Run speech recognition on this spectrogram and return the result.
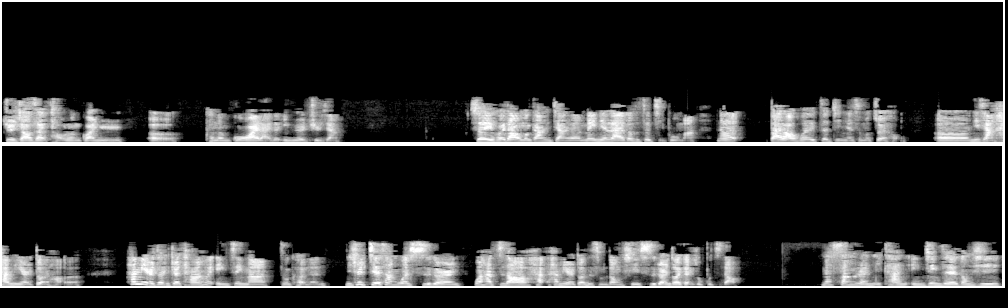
聚焦在讨论关于呃可能国外来的音乐剧这样。所以回到我们刚刚讲的，每年来都是这几部嘛。那百老汇这几年什么最红？呃，你讲汉密尔顿好了。汉密尔顿，你觉得台湾会引进吗？怎么可能？你去街上问十个人，问他知道汉汉密尔顿是什么东西，十个人都会跟你说不知道。那商人一看引进这些东西，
